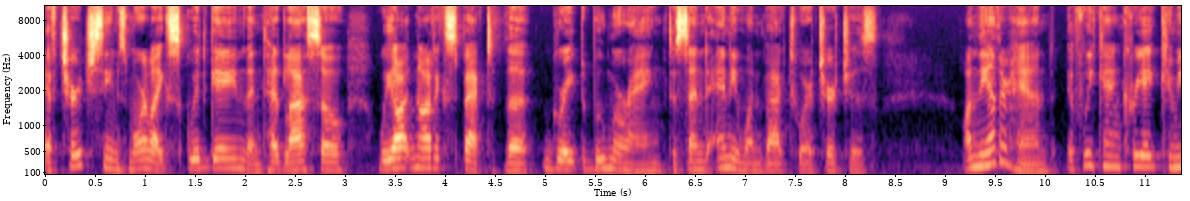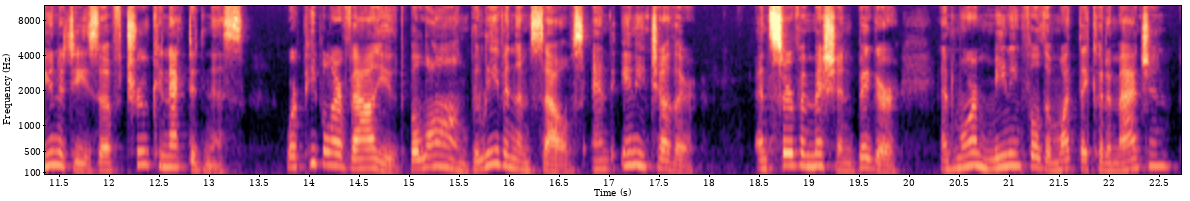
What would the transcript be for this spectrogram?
If church seems more like Squid Game than Ted Lasso, we ought not expect the great boomerang to send anyone back to our churches. On the other hand, if we can create communities of true connectedness, where people are valued, belong, believe in themselves and in each other, and serve a mission bigger and more meaningful than what they could imagine,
